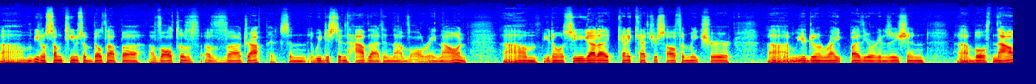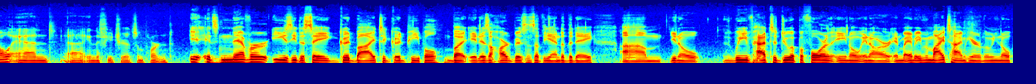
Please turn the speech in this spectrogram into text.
um, you know, some teams have built up a, a vault of, of uh, draft picks, and we just didn't have that in that vault right now. And um, you know, so you got to kind of catch yourself and make sure um, you're doing right by the organization, uh, both now and uh, in the future. It's important. it's never easy to say goodbye to good people, but it is a hard business at the end of the day. Um, you know, we've had to do it before. You know, in our in my, even my time here, you know,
